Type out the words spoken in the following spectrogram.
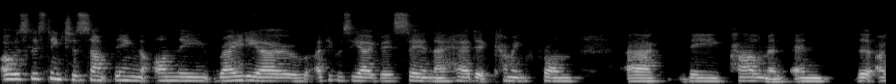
I was listening to something on the radio. I think it was the ABC, and they had it coming from uh, the Parliament, and the, I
